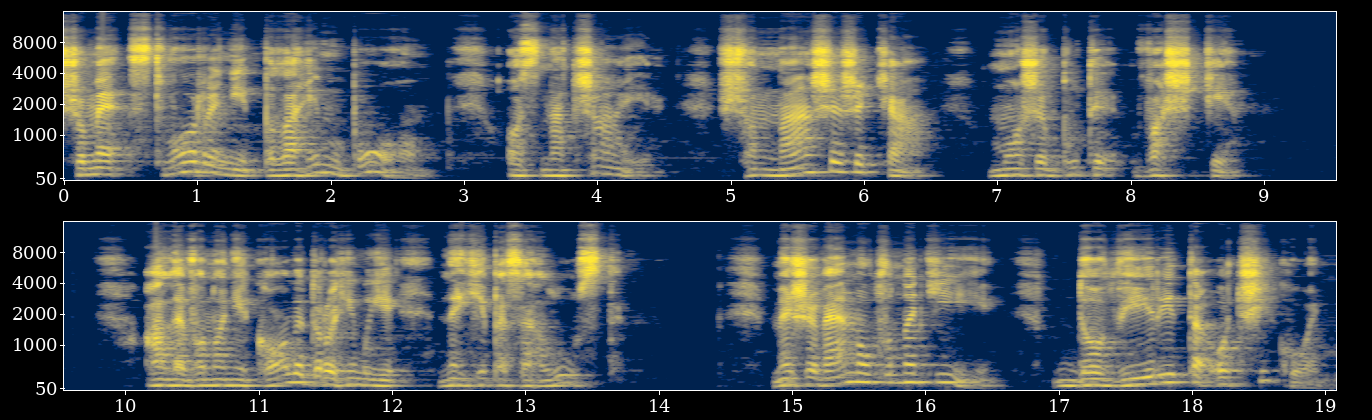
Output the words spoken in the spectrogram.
що ми створені благим Богом, означає, що наше життя може бути важким. Але воно ніколи, дорогі мої, не є безглуздим. Ми живемо в надії, довірі та очікуванні.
